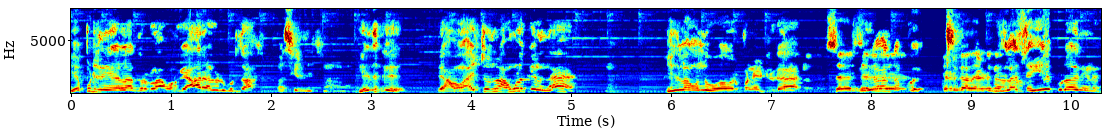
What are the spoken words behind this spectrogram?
எப்படி நீ எல்லாம் தரலாம் உனக்கு யார் அலுவலி கொடுத்தா? பஸ் எதுக்கு? அவங்க அழிச்சு வந்து அவங்களும் கேளுங்க. இதெல்லாம் வந்து ஓவர் பண்ணிட்டு இருக்க. சரி சரி. தப்பு. எடுக்காத எடுக்காத. இதெல்லாம் செய்யக்கூடாது நீனு.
